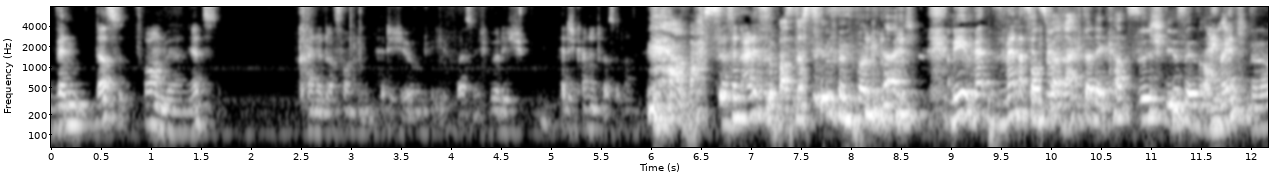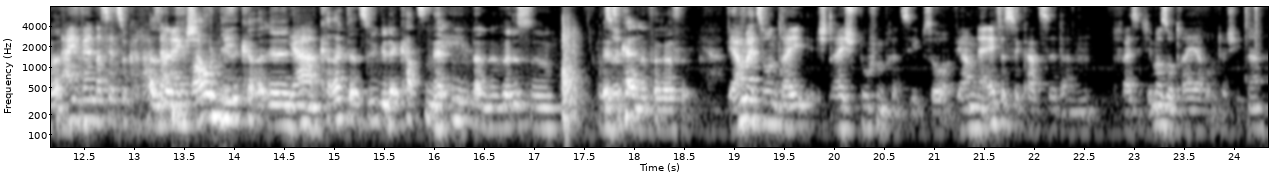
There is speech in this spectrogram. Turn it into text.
wenn das Frauen wären jetzt, keine davon hätte ich irgendwie, weiß nicht, würde ich, hätte ich kein Interesse dran. Ja, was? Das sind alles so. Was ist das denn für ein Vergleich? Nee, wenn, wenn das Vom jetzt so. Charakter der Katze schließt du jetzt Nein, Menschen, oder was? Nein, wenn das jetzt so Also wenn Frauen Charaktereigenschaften. diese die- Char äh, Ja. die Charakterzüge der Katzen hätten, dann würdest du hättest Also- du kein Interesse. wir haben halt so ein drei, drei. So, wir haben eine älteste Katze, dann, ich weiß nicht, immer so drei Jahre Unterschied. Ne?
